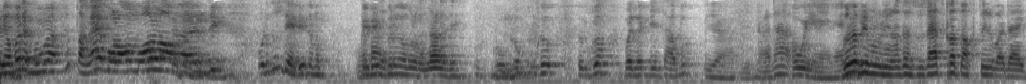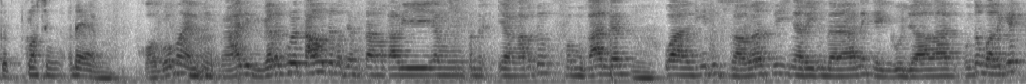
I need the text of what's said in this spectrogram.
Gambarnya bunga, tangannya bolong-bolong anjing. Udah terus diedit emang. Bener nggak bolong. Nggak tahu sih. Goblok itu. Terus gua banyak yang cabut. Ya. Karena Oh iya. gue lebih memilih nonton Suicide Squad waktu daripada ikut closing DM. Kalau gue mah emang sengaja, gara gue udah tahu tuh pas yang pertama kali yang yang apa tuh pembukaan kan, wah anjing itu susah banget sih nyari kendaraannya kayak gue jalan. Untung baliknya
